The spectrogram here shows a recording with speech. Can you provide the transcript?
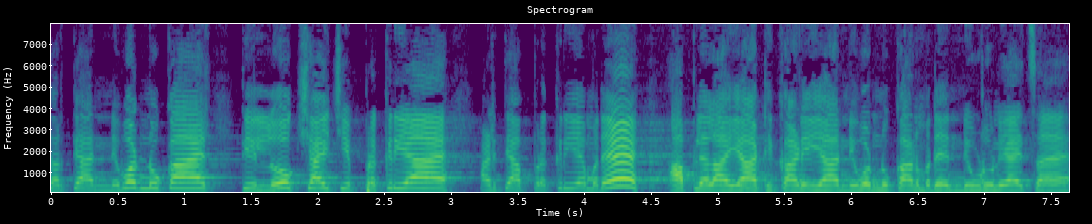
तर त्या निवडणुका आहेत ती लोकशाहीची प्रक्रिया आहे आणि त्या प्रक्रियेमध्ये आपल्याला या ठिकाणी या निवडणुकांमध्ये निवडून यायचं आहे.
